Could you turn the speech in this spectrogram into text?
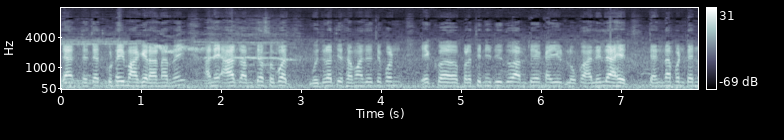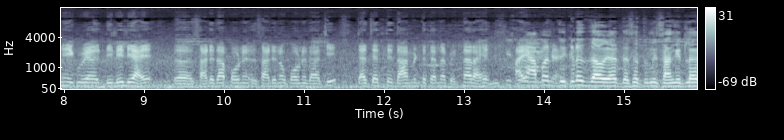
त्या त्याच्यात कुठेही मागे राहणार नाही. आणि आज आमच्यासोबत गुजराती समाजाचे पण एक अ, प्रतिनिधित्व आमचे काही लोक आलेले आहेत त्यांना पण त्यांनी एक वेळ दिलेली आहे अ, साडेदहा पावणे साडेनऊ पावणे दहाची. त्याच्यात ते दहा मिनिटं त्यांना भेटणार आहे हा आणि एक आपण. तिकडेच जाऊया जसं तुम्ही सांगितलं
